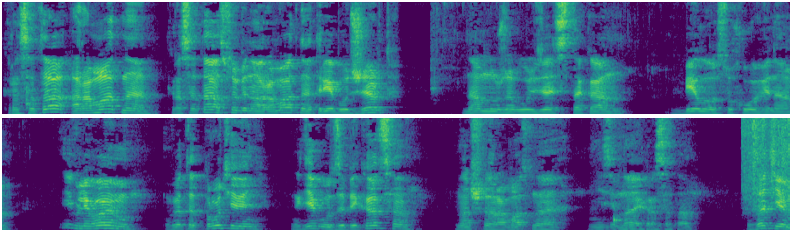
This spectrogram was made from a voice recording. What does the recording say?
красота ароматная, красота особенно ароматная требует жертв. Нам нужно будет взять стакан белого сухого вина и вливаем в этот противень, где будет запекаться наша ароматная неземная красота. Затем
